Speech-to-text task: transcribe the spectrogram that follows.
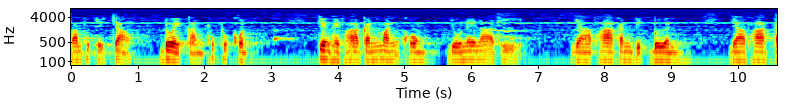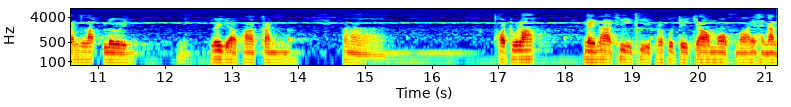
สัมพุทธเจ้าด้วยกันทุกๆคน จึงให้พากันมั่นคงอยู่ในหน้าที่ อย่าพากันบิดเบือน อย่าพากันละเลยหรืออย่าพากันอทอดทุระในหน้าที่ที่พระพุทธเจ้ามอบหมายให้นั้น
